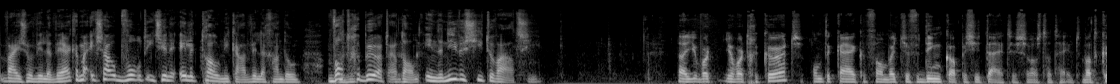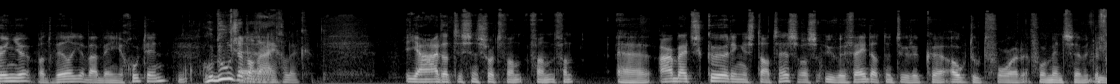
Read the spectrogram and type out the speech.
waar je zou willen werken. Maar ik zou bijvoorbeeld iets in de elektronica willen gaan doen. Wat Mhm. gebeurt er dan in de nieuwe situatie? Nou, je, wordt, je wordt gekeurd om te kijken van wat je verdiencapaciteit is, zoals dat heet. Wat kun je, wat wil je, waar ben je goed in? Hoe doen ze dat eigenlijk? Ja, dat is een soort van, van, van eh, arbeidskeuring is dat. Hè, zoals UWV dat natuurlijk eh, ook doet voor, voor mensen die,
